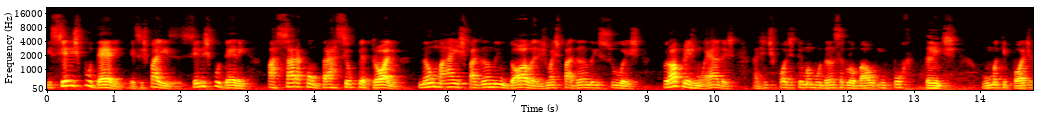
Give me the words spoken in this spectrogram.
E se eles puderem, esses países, se eles puderem passar a comprar seu petróleo, não mais pagando em dólares, mas pagando em suas próprias moedas, a gente pode ter uma mudança global importante, uma que pode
